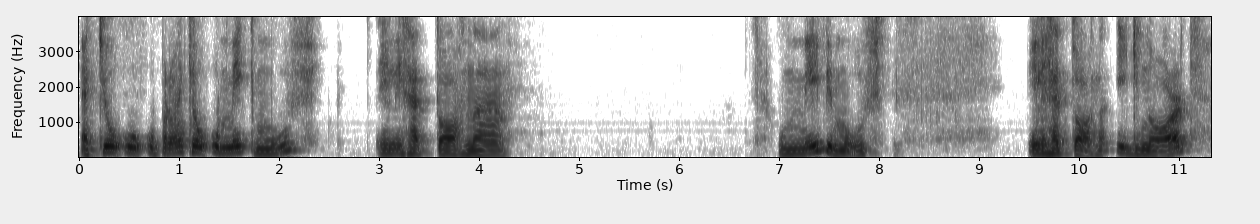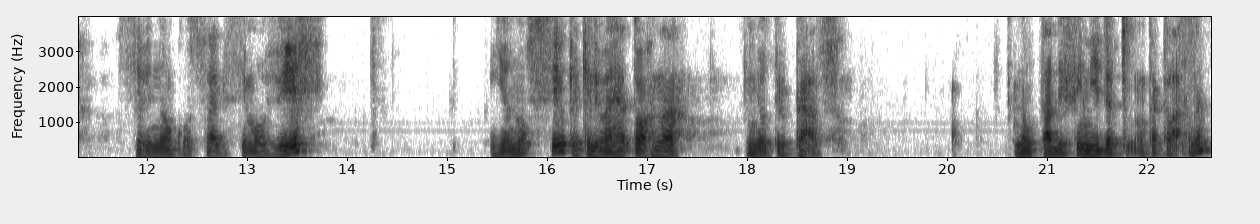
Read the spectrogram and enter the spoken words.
É que o, o, o problema é que o, o make move, ele retorna o maybe move, ele retorna ignored, se ele não consegue se mover, e eu não sei o que, é que ele vai retornar em outro caso. Não está definido aqui, não está claro, né?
